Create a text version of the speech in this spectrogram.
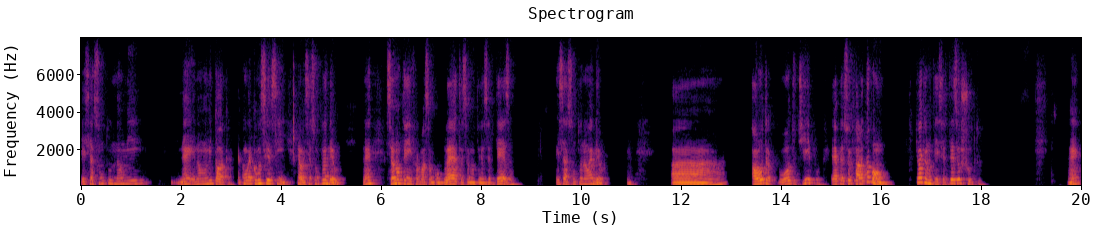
esse assunto não me né? Não, não me toca. É como, é como se assim, não, esse assunto não é meu, né? Se eu não tenho a informação completa, se eu não tenho a certeza, esse assunto não é meu. Né? A, a outra, o outro tipo é a pessoa que fala, tá bom, já que eu não tenho certeza, eu chuto, né?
